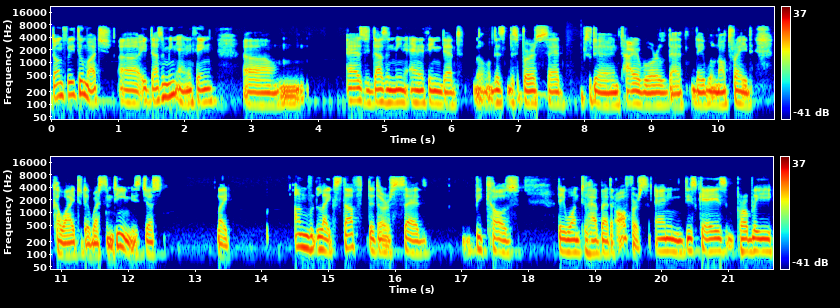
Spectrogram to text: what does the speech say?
don't read too much. Uh, it doesn't mean anything. Um, as it doesn't mean anything that well, this, the Spurs said to the entire world that they will not trade Kawhi to the Western team. It's just like un- like stuff that are said because they want to have better offers. And in this case, probably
